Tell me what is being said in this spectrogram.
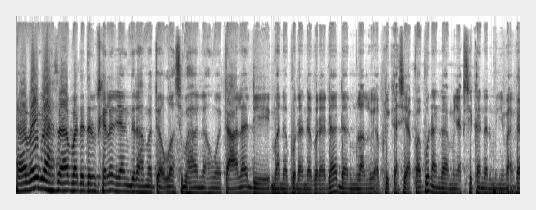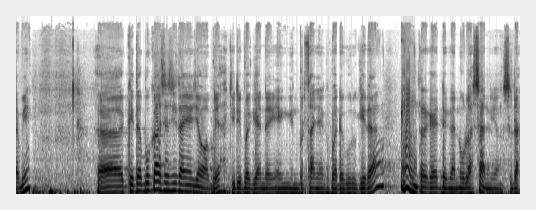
Nah, baiklah sahabat dan sekalian yang dirahmati Allah Subhanahu wa taala di mana pun Anda berada dan melalui aplikasi apa pun Anda menyaksikan dan menyimak kami. Eh, kita buka sesi tanya jawab ya. Jadi bagi Anda yang ingin bertanya kepada guru kita terkait dengan ulasan yang sudah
